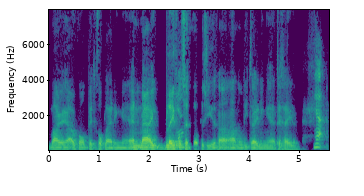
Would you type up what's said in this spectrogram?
maar ja, ook wel een pittige opleiding. En, maar ik bleef ja. ontzettend veel plezier aan, om die training uh, te geven. Ja,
